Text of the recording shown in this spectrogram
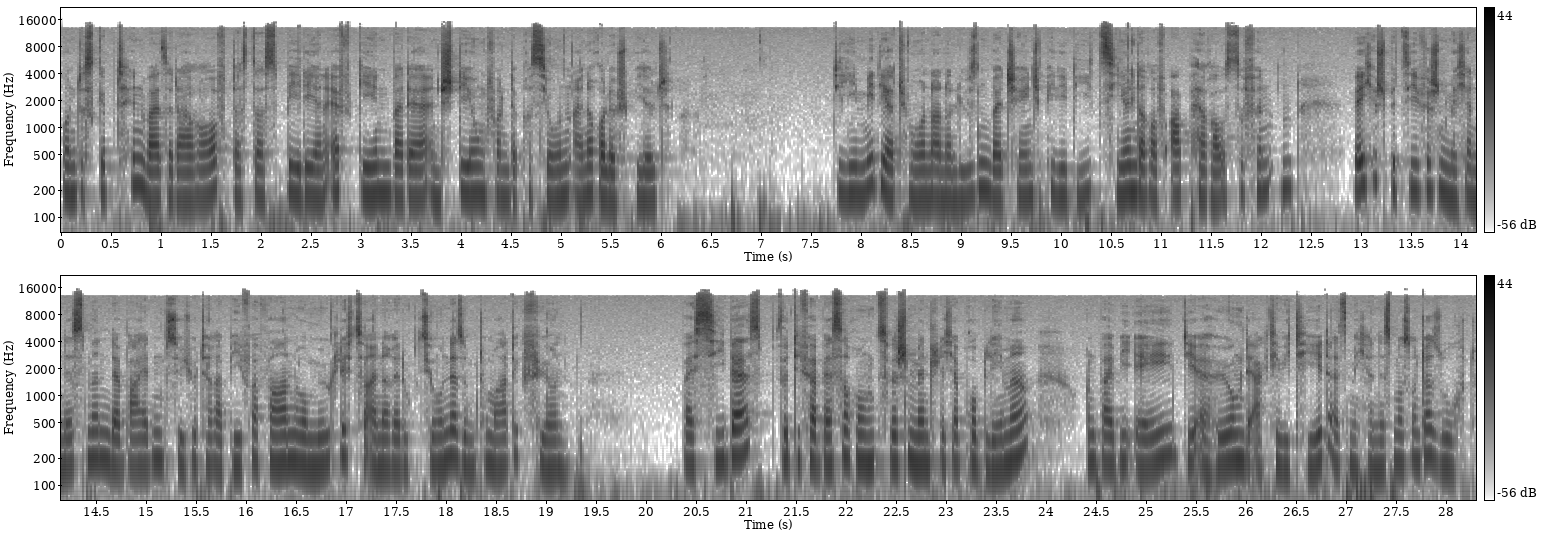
und es gibt Hinweise darauf, dass das BDNF-Gen bei der Entstehung von Depressionen eine Rolle spielt. Die Mediatorenanalysen bei Change-PDD zielen darauf ab, herauszufinden, welche spezifischen Mechanismen der beiden Psychotherapieverfahren womöglich zu einer Reduktion der Symptomatik führen. Bei CBESP wird die Verbesserung zwischenmenschlicher Probleme und bei BA die Erhöhung der Aktivität als Mechanismus untersucht.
